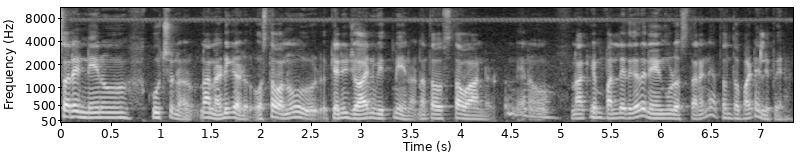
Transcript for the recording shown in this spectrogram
సరే నేను కూర్చున్నాను. నన్ను అడిగాడు వస్తావా నువ్వు? Can you join with me నాతో వస్తావా? అన్నాడు. నేను నాకేం పని లేదు కదా నేను కూడా వస్తానని అతనితో పాటు వెళ్ళిపోయాను.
